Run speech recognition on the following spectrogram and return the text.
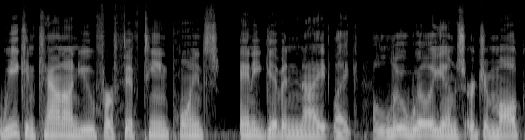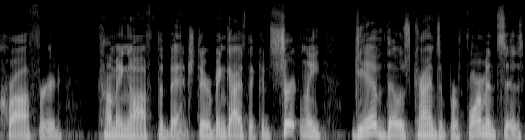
we can count on you for 15 points any given night, like Lou Williams or Jamal Crawford coming off the bench. There have been guys that could certainly give those kinds of performances,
